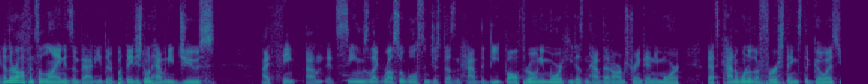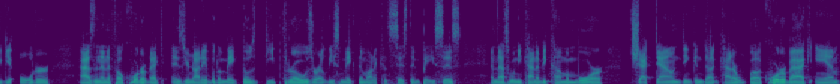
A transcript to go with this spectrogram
And their offensive line isn't bad either, but they just don't have any juice. I think um, it seems like Russell Wilson just doesn't have the deep ball throw anymore. He doesn't have that arm strength anymore. That's kind of one of the first things to go as you get older as an NFL quarterback is you're not able to make those deep throws or at least make them on a consistent basis. And that's when you kind of become a more check down, dink and dunk kind of uh, quarterback. And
